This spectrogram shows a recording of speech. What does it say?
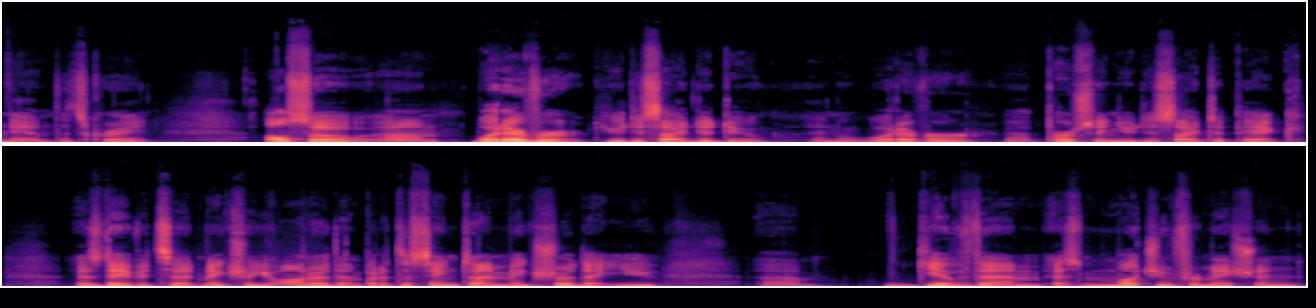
Yeah, that's great. Also, um, whatever you decide to do and whatever uh, person you decide to pick, as David said, make sure you honor them. But at the same time, make sure that you um, give them as much information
